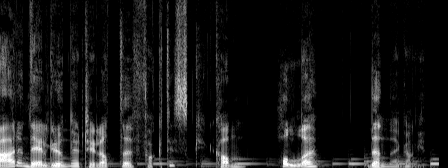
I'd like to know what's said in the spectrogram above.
er en del grunner til at det faktisk kan holde denne gangen.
